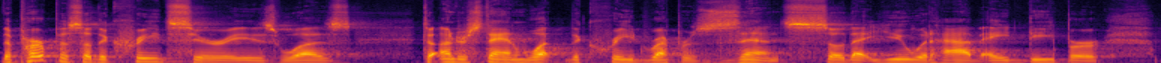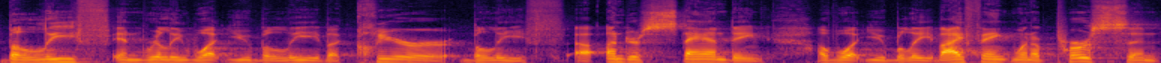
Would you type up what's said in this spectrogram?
The purpose of the Creed series was to understand what the creed represents so that you would have a deeper belief in really what you believe, a clearer belief, uh, understanding of what you believe. I think when a person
